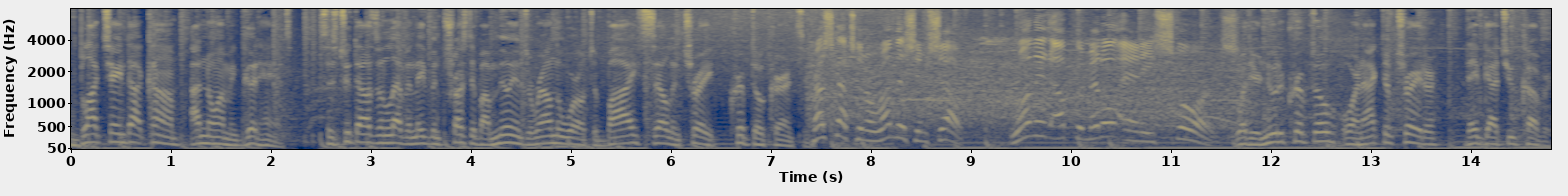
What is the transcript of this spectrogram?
With blockchain.com, I know I'm in good hands. Since 2011, they've been trusted by millions around the world to buy, sell, and trade cryptocurrency. Prescott's going to run this himself. Run it up the middle, and he scores. Whether you're new to crypto or an active trader, they've got you covered.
